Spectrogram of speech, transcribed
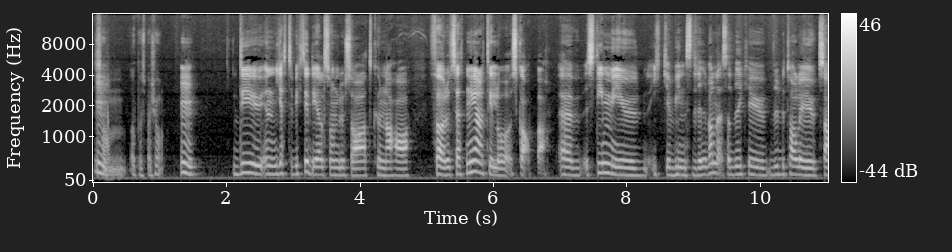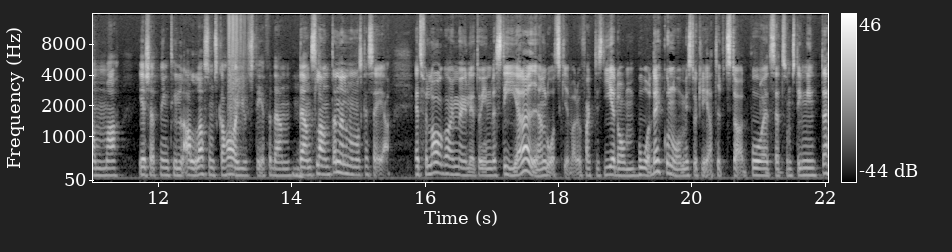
mm. som upphovsperson. Mm. Det är ju en jätteviktig del som du sa att kunna ha förutsättningar till att skapa. Eh, STIM är ju icke vinstdrivande så vi, kan ju, vi betalar ju ut samma ersättning till alla som ska ha just det för den, mm. den slanten eller vad man ska säga. Ett förlag har ju möjlighet att investera i en låtskrivare och faktiskt ge dem både ekonomiskt och kreativt stöd på ett sätt som STIM inte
